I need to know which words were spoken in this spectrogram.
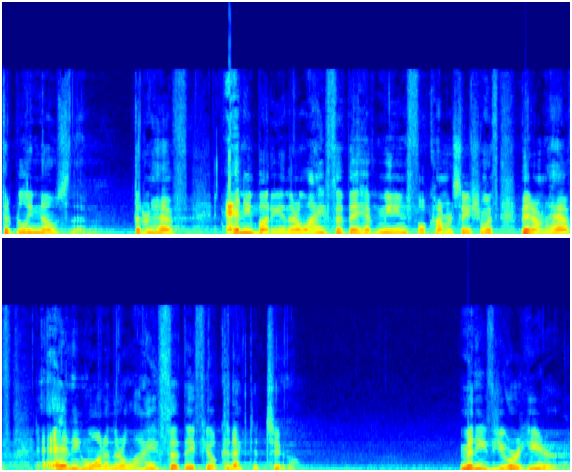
that really knows them. They don't have anybody in their life that they have meaningful conversation with. They don't have anyone in their life that they feel connected to. Many of you are here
